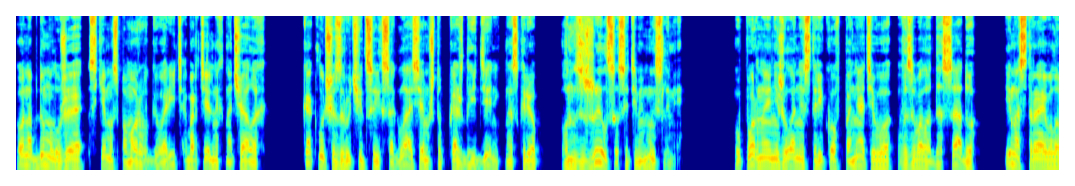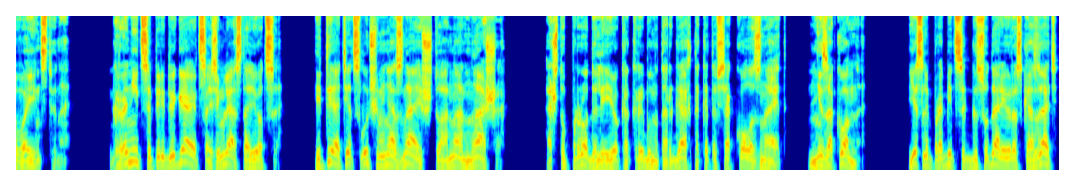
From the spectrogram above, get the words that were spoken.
Он обдумал уже, с кем из поморов говорить об артельных началах, как лучше заручиться их согласием, чтобы каждый денег наскреб. Он сжился с этими мыслями. Упорное нежелание стариков понять его вызывало досаду и настраивало воинственно. «Граница передвигается, а земля остается. И ты, отец, лучше меня знаешь, что она наша. А что продали ее как рыбу на торгах, так это вся кола знает. Незаконно. Если пробиться к государю и рассказать...»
